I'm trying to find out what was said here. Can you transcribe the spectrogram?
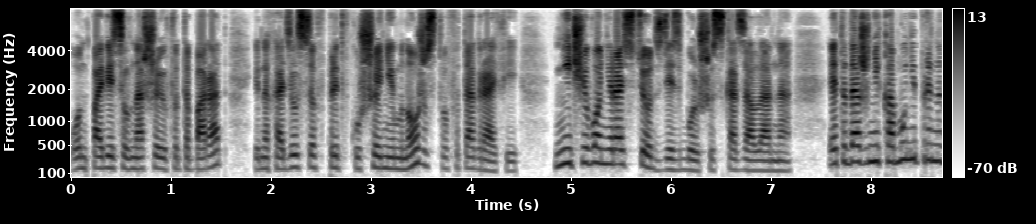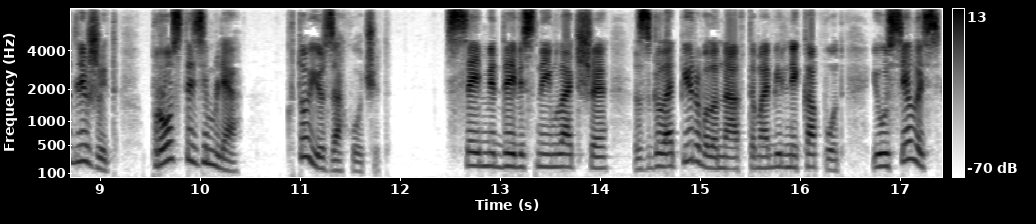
Он повесил на шею фотоаппарат и находился в предвкушении множества фотографий. «Ничего не растет здесь больше», — сказала она. «Это даже никому не принадлежит. Просто земля. Кто ее захочет?» Сэмми Дэвис, наимладшая, сгалопировала на автомобильный капот и уселась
